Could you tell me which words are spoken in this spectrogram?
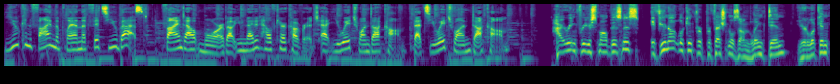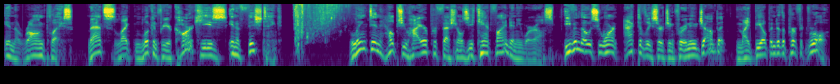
you can find the plan that fits you best. Find out more about United Healthcare coverage at uh1.com. That's uh1.com. Hiring for your small business? If you're not looking for professionals on LinkedIn, you're looking in the wrong place. That's like looking for your car keys in a fish tank. LinkedIn helps you hire professionals you can't find anywhere else, even those who aren't actively searching for a new job but might be open to the perfect role.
